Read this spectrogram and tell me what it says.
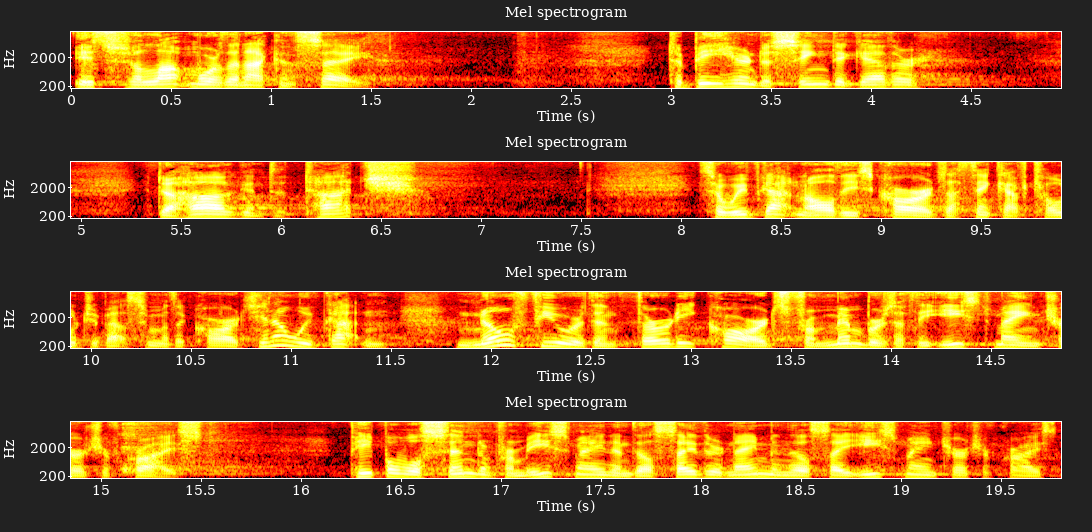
It's a lot more than I can say. To be here and to sing together, to hug and to touch. So we've gotten all these cards. I think I've told you about some of the cards. You know, we've gotten no fewer than 30 cards from members of the East Main Church of Christ. People will send them from East Main and they'll say their name and they'll say East Main Church of Christ.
